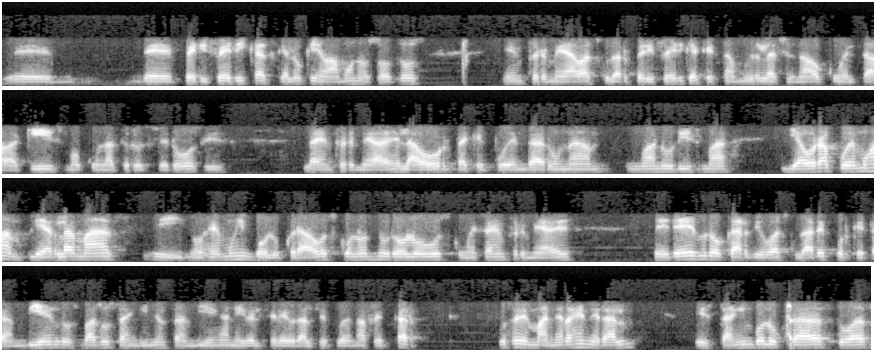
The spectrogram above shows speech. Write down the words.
de periféricas, que es lo que llamamos nosotros enfermedad vascular periférica, que está muy relacionado con el tabaquismo, con la aterosclerosis, las enfermedades de la aorta que pueden dar una, un aneurisma y ahora podemos ampliarla más y nos hemos involucrado con los neurólogos con esas enfermedades cerebrocardiovasculares porque también los vasos sanguíneos también a nivel cerebral se pueden afectar. Entonces, de manera general, están involucradas todas,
